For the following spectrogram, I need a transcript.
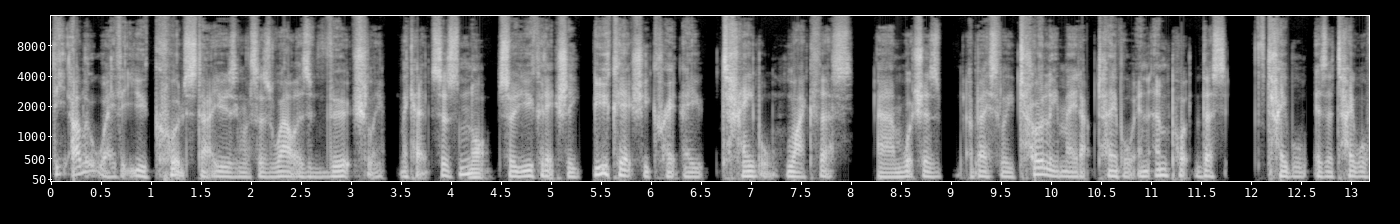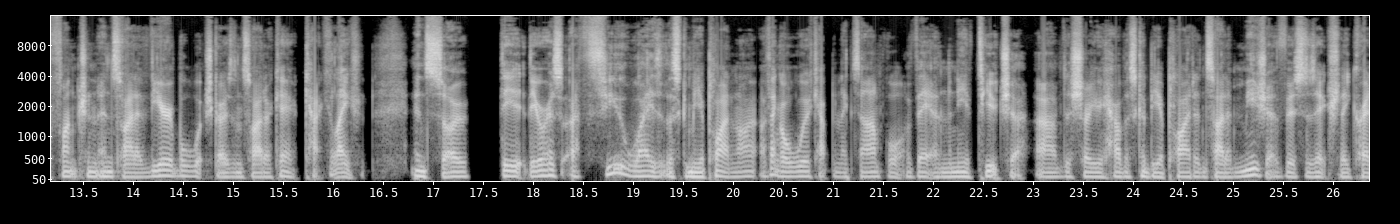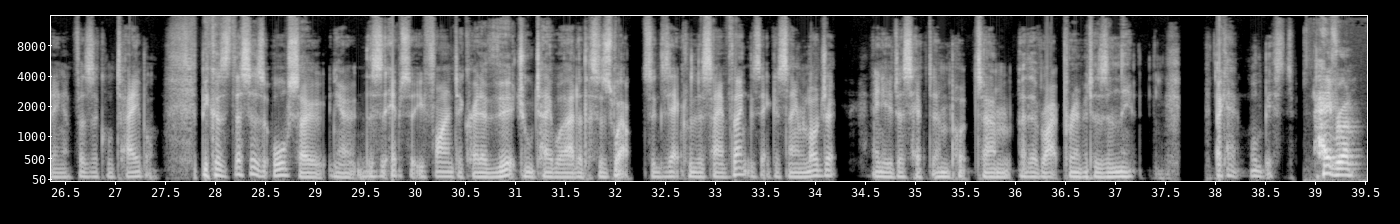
The other way that you could start using this as well is virtually okay? So it's not so you could actually you could actually create a table like this um, which is a basically totally made up table and input this table is a table function inside a variable, which goes inside a calculation. And so there, there is a few ways that this can be applied. And I, I think I'll work up an example of that in the near future um, to show you how this could be applied inside a measure versus actually creating a physical table. Because this is also, you know, this is absolutely fine to create a virtual table out of this as well. It's exactly the same thing, exactly the same logic, and you just have to input um, the right parameters in there. Okay, all the best. Hey everyone.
